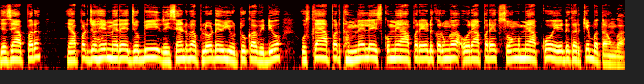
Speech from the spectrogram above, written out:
जैसे यहाँ पर यहाँ पर जो है मेरे जो भी रिसेंट में अपलोड है यूट्यूब का वीडियो उसका यहाँ पर थंबनेल है इसको मैं यहाँ पर ऐड करूँगा और यहाँ पर एक सॉन्ग मैं आपको ऐड करके बताऊँगा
